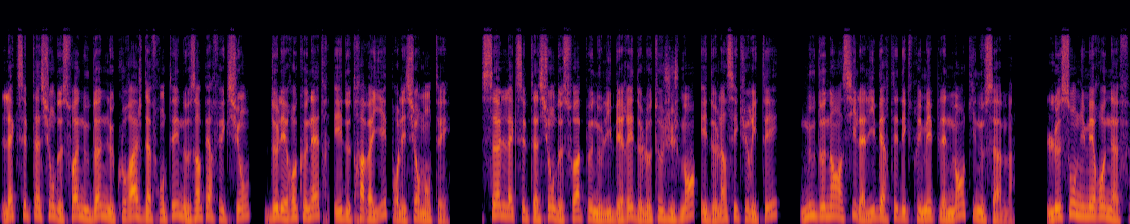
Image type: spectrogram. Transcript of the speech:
l'acceptation de soi nous donne le courage d'affronter nos imperfections, de les reconnaître et de travailler pour les surmonter. Seule l'acceptation de soi peut nous libérer de l'auto-jugement et de l'insécurité, nous donnant ainsi la liberté d'exprimer pleinement qui nous sommes. Leçon numéro 9.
